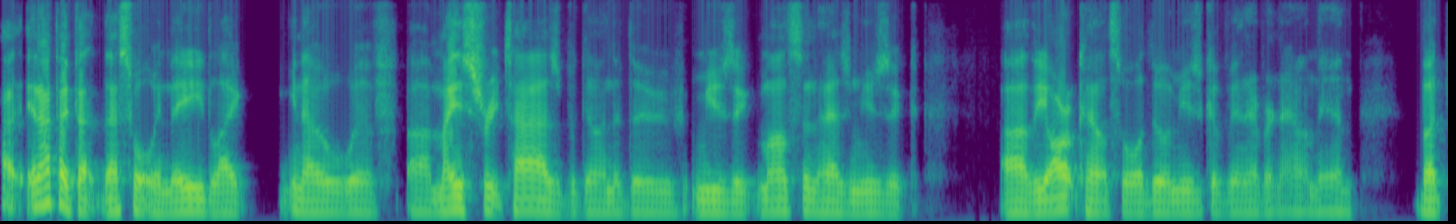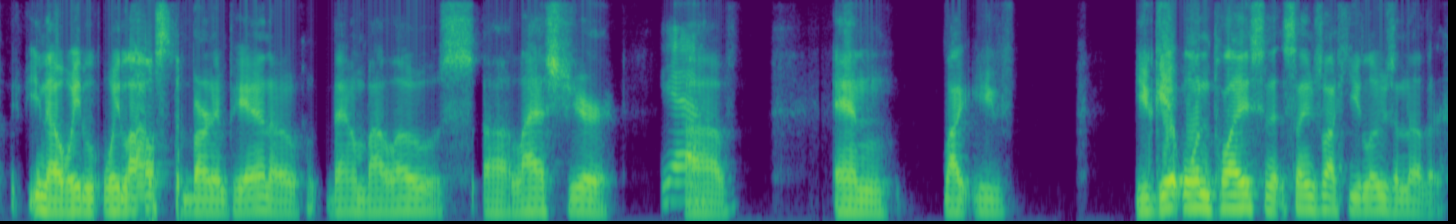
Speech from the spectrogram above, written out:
I, and I think that that's what we need. Like, you know, with uh, Main Street Ties begun to do music, Munson has music. Uh, the Art Council will do a music event every now and then. But, you know, we we lost the Burning Piano down by Lowe's uh, last year. Yeah. Uh, and like you you get one place and it seems like you lose another.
